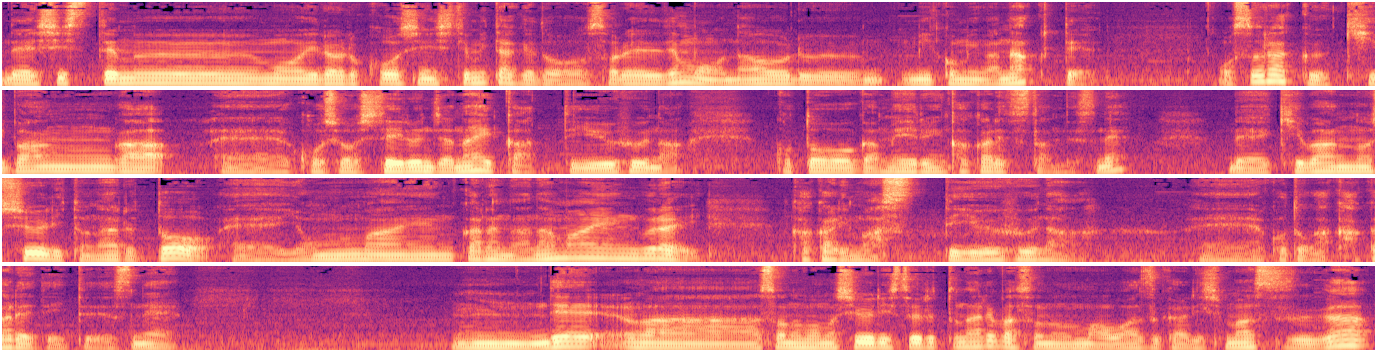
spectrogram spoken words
でシステムもいろいろ更新してみたけどそれでも治る見込みがなくておそらく基盤が、えー、故障しているんじゃないかっていうふうなことがメールに書かれてたんですね。で基盤の修理となると、えー、4万円から7万円ぐらいかかりますっていうふうなえ、ことが書かれていてですね。うんで、まあ、そのまま修理するとなればそのままお預かりしますが、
